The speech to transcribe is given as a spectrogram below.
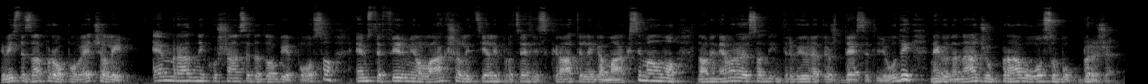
i vi ste zapravo povećali M radniku šanse da dobije posao, M ste firmi olakšali cijeli proces i skratili ga maksimalno, da oni ne moraju sad intervjuirati još 10 ljudi, nego da nađu pravu osobu brže.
